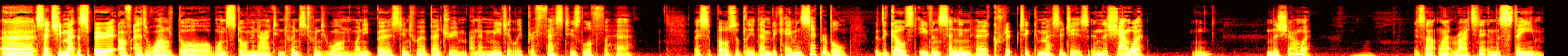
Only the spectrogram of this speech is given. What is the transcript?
Uh, said she met the spirit of Eduardo one stormy night in 2021 when he burst into her bedroom and immediately professed his love for her. They supposedly then became inseparable, with the ghost even sending her cryptic messages in the shower. In the shower. Is that like writing it in the steam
